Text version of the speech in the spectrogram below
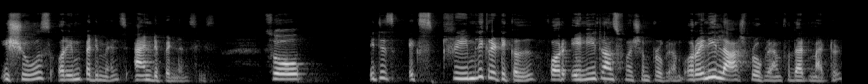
issues or impediments and dependencies. So it is extremely critical for any transformation program or any large program for that matter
